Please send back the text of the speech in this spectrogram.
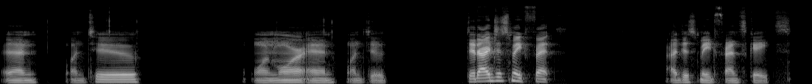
and one, two, one more, and one, two. Did I just make fence? I just made fence gates.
